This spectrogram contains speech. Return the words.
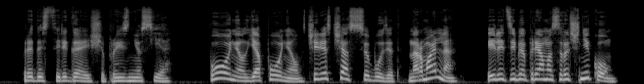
— предостерегающе произнес я. «Понял, я понял. Через час все будет. Нормально? Или тебе прямо с ручником?»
